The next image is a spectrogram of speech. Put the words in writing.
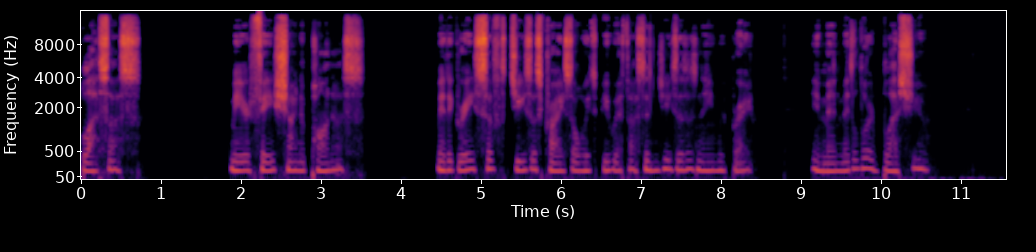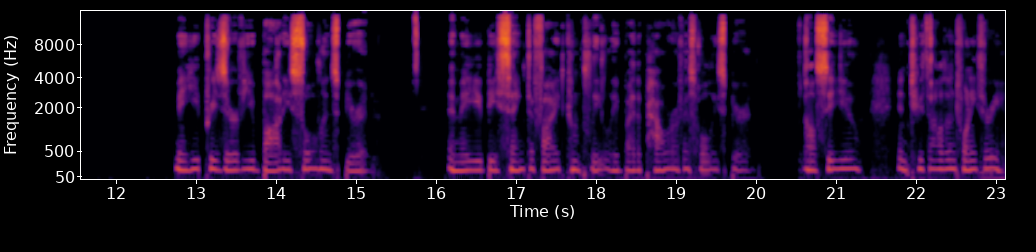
bless us. May your face shine upon us. May the grace of Jesus Christ always be with us. In Jesus' name we pray. Amen. May the Lord bless you. May he preserve you body, soul, and spirit. And may you be sanctified completely by the power of his Holy Spirit. I'll see you in 2023.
